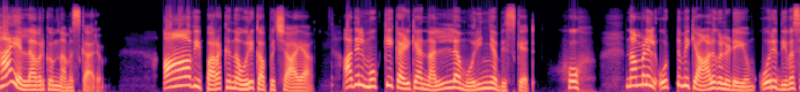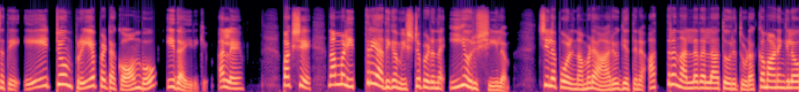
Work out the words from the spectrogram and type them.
ഹായ് എല്ലാവർക്കും നമസ്കാരം. ആവി പറക്കുന്ന ഒരു കപ്പ് ചായ അതിൽ മുക്കി കഴിക്കാൻ നല്ല മൊരിഞ്ഞ ബിസ്ക്കറ്റ്. ഹോഹ് നമ്മളിൽ ഒട്ടുമിക്ക ആളുകളുടെയും ഒരു ദിവസത്തെ ഏറ്റവും പ്രിയപ്പെട്ട കോംബോ ഇതായിരിക്കും അല്ലേ? പക്ഷേ നമ്മൾ ഇത്രയധികം ഇഷ്ടപ്പെടുന്ന ഈ ഒരു ശീലം ചിലപ്പോൾ നമ്മുടെ ആരോഗ്യത്തിന് അത്ര നല്ലതല്ലാത്ത ഒരു തുടക്കമാണെങ്കിലോ?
